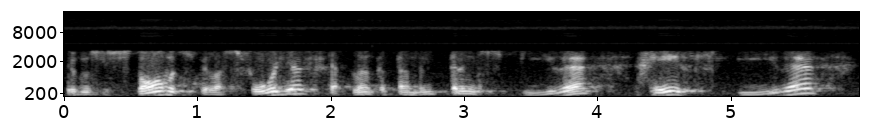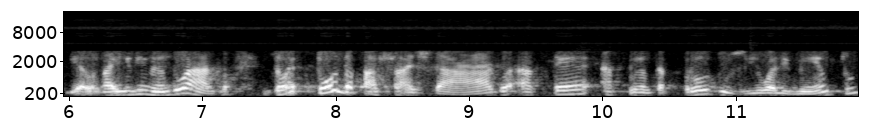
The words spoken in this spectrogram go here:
pelos estômagos, pelas folhas, que a planta também transpira, respira, e ela vai eliminando água. Então é toda a passagem da água até a planta produzir o alimento,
